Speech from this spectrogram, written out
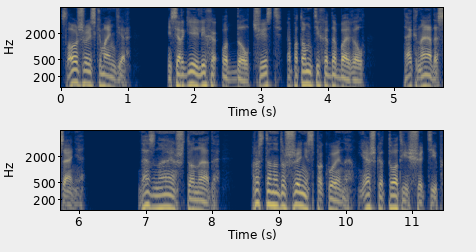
«Слушаюсь, командир». И Сергей лихо отдал честь, а потом тихо добавил. «Так надо, Саня». «Да знаю, что надо. Просто на душе неспокойно. Яшка тот еще тип.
